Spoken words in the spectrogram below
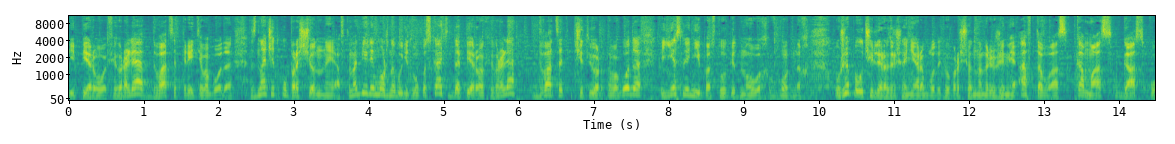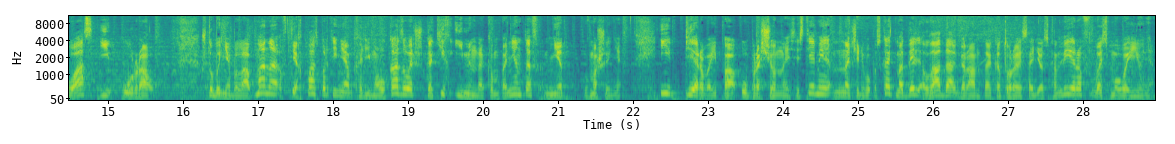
1 февраля 2023 года. Значит, упрощенные автомобили можно будет выпускать до 1 февраля 2024 года, если не поступит новых вводных. Уже получили разрешение работать в упрощенном режиме АвтоВАЗ, КАМАЗ, ГАЗ, УАЗ и Урал. Чтобы не было обмана, в техпаспорте необходимо указывать, каких именно компонентов нет в машине. И первой по упрощенной системе начали выпускать модель Lada Granta, которая сойдет с конвейеров 8 июня.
